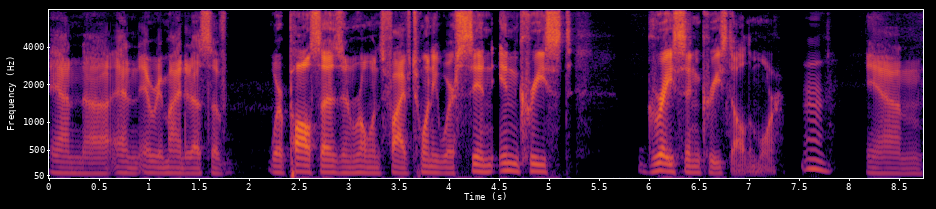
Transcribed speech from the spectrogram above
And uh, and it reminded us of where Paul says in Romans five twenty, where sin increased, grace increased all the more. Mm. And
